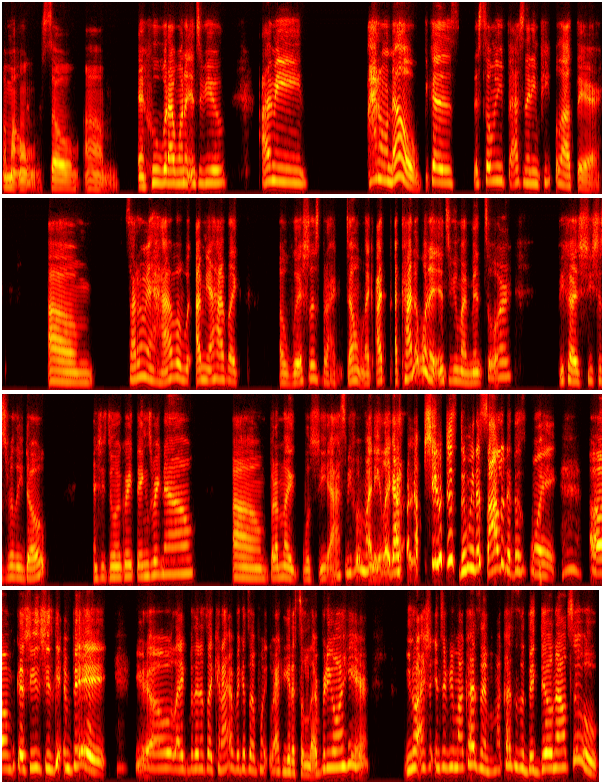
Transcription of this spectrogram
on my own so um and who would I want to interview? I mean, I don't know because there's so many fascinating people out there. Um, so I don't even have a I mean, I have like a wish list, but I don't like I, I kind of want to interview my mentor because she's just really dope and she's doing great things right now. Um, but I'm like, will she ask me for money? Like, I don't know. She would just do me the solid at this point. Um, because she's she's getting big, you know, like, but then it's like, can I ever get to a point where I can get a celebrity on here? You know, I should interview my cousin, but my cousin's a big deal now too.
